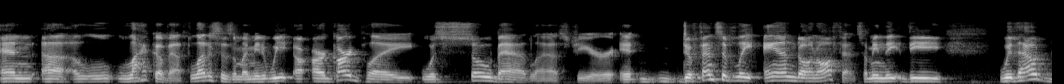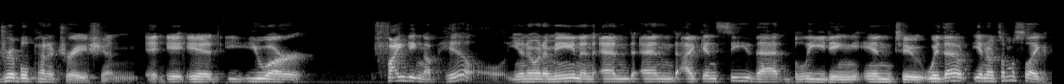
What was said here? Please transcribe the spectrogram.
and uh, lack of athleticism. I mean, we our guard play was so bad last year, it, defensively and on offense. I mean, the the without dribble penetration, it, it, it you are fighting uphill you know what i mean? And and and i can see that bleeding into without you know it's almost like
